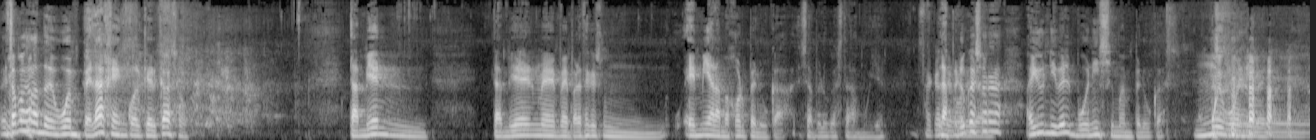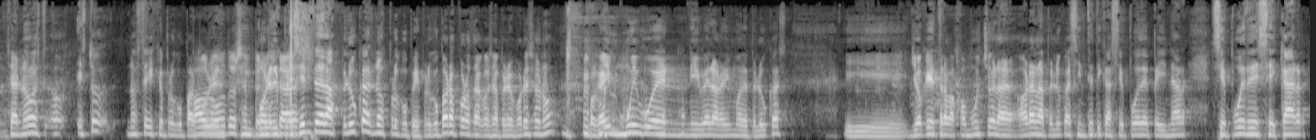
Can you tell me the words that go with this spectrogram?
Estamos hablando de buen pelaje en cualquier caso. También, también me, me parece que es un Emmy a la mejor peluca. Esa peluca estaba muy bien. Las pelucas ahora hay un nivel buenísimo en pelucas. Muy buen nivel. O sea, no, esto, no os tenéis que preocupar Pablo por el, por el presente de las pelucas, no os preocupéis. Preocuparos por otra cosa, pero por eso no. Porque hay muy buen nivel ahora mismo de pelucas. Y yo que he trabajado mucho, ahora la peluca sintética se puede peinar, se puede secar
